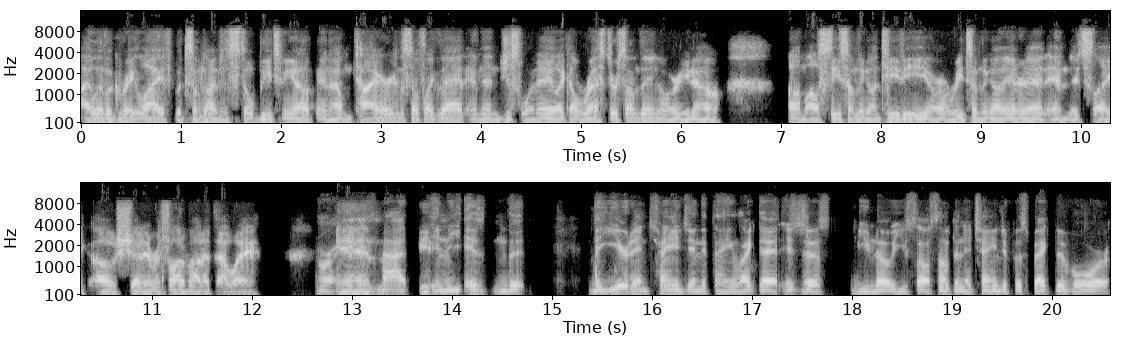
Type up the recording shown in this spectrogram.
I live a great life, but sometimes it still beats me up and I'm tired and stuff like that. And then just one day, like I'll rest or something, or, you know, um, I'll see something on TV or I'll read something on the internet and it's like, oh shit, I never thought about it that way. right. And it's And- not in is the the year didn't change anything like that. It's just you know you saw something that changed your perspective, or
